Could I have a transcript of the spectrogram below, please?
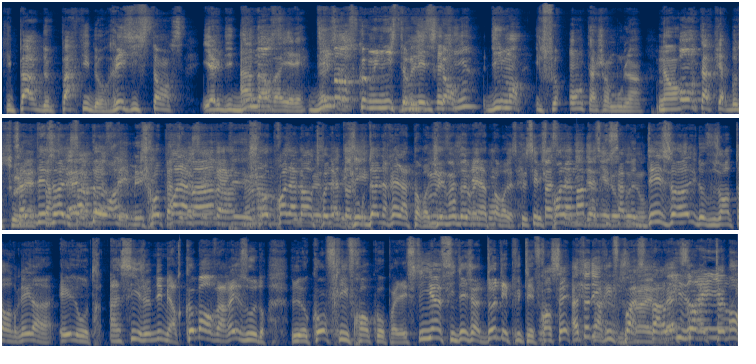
qui parle de parti de résistance. Il y a eu des Ah bah, d'immenses communistes résistants. finir D'immenses. Il fait honte à Jean Moulin. Non. Honte à Pierre Beausoleil. Ça me désole, hein. mais- Je reprends la main. Je reprends la main entre les. Je vous donnerai la parole. Je vais vous donner la parole. je prends la main parce que ça me désole de vous entendre l'un et l'autre. Ainsi, je me dis, mais alors comment on va résoudre le conflit franco-palestinien si déjà deux députés français n'arrivent pas à se parler correctement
